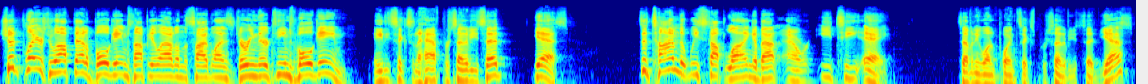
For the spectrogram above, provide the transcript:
Should players who opt out of bowl games not be allowed on the sidelines during their team's bowl game? 86.5% of you said yes. It's a time that we stop lying about our ETA. 71.6% of you said yes.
